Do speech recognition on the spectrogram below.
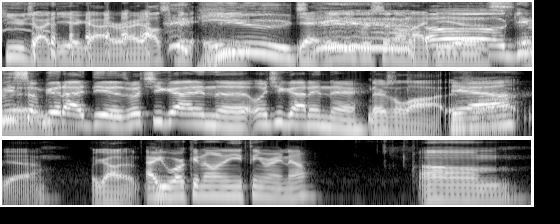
huge idea guy, right? I'll spend 80, Huge. yeah, 80% on ideas. Oh, give me some good ideas. What you got in the? What you got in there? There's a lot. There's Yeah? a lot. yeah. We got Are you working on anything right now? Um,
